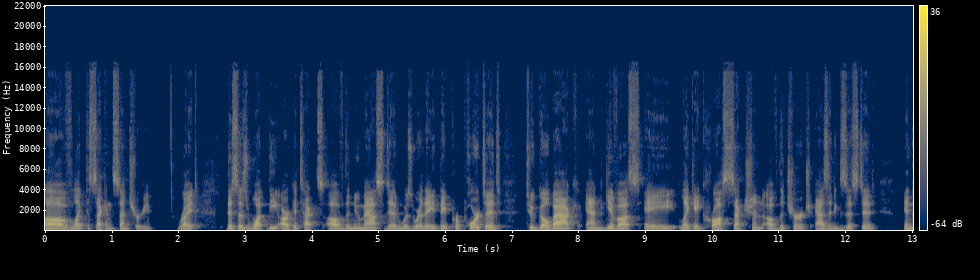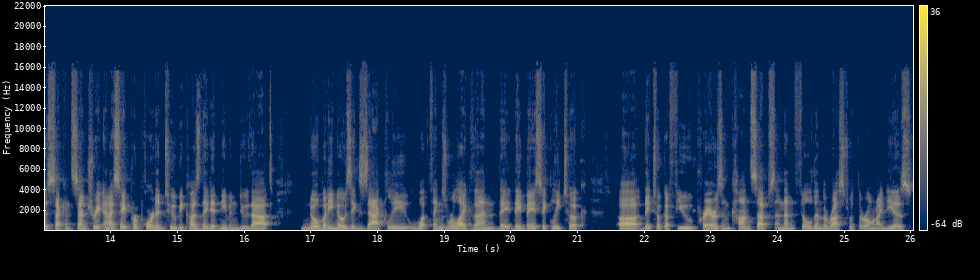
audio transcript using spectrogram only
of like the second century, right? This is what the architects of the new mass did was where they they purported to go back and give us a like a cross section of the church as it existed in the second century. And i say purported to because they didn't even do that. Nobody knows exactly what things were like then. They they basically took uh, they took a few prayers and concepts and then filled in the rest with their own ideas.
